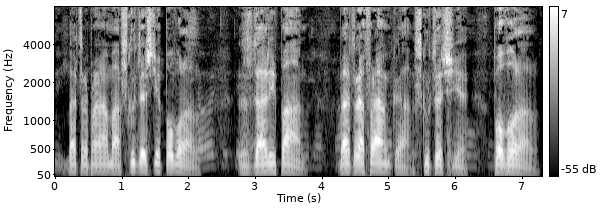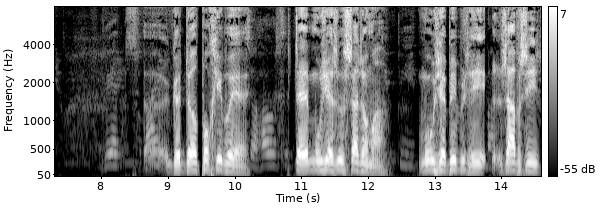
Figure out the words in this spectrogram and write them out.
wirklich Batra Pranama skutečně povolal, zdali pán Batra Franka skutečně povolal. Kdo pochybuje, ten může zůstat doma, může Bibli zavřít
